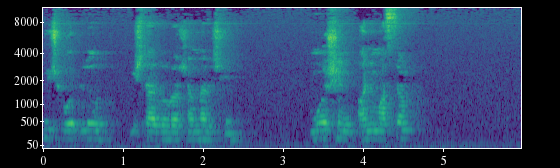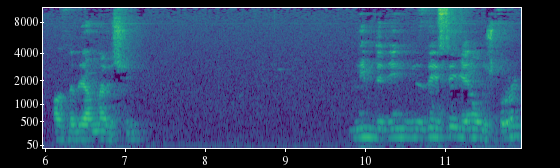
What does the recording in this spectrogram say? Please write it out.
Üç boyutlu işlerle uğraşanlar için. Motion, animasyon hazırlayanlar için. New dediğinizde ise yeni oluşturun.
